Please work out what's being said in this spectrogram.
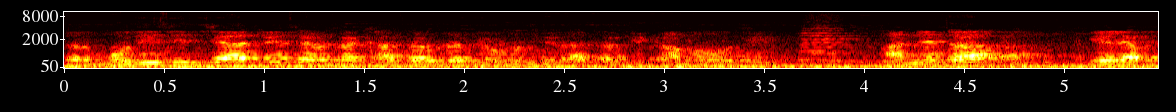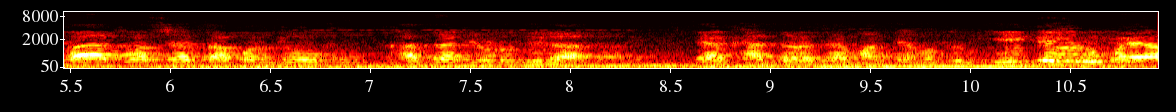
तर मोदीजींच्याच विचाराचा खासदार जर निवडून दिला तर ती कामं होती अन्यथा गेल्या पाच वर्षात आपण जो खासदार निवडून दिला त्या खासदाराच्या माध्यमातून एकही रुपया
